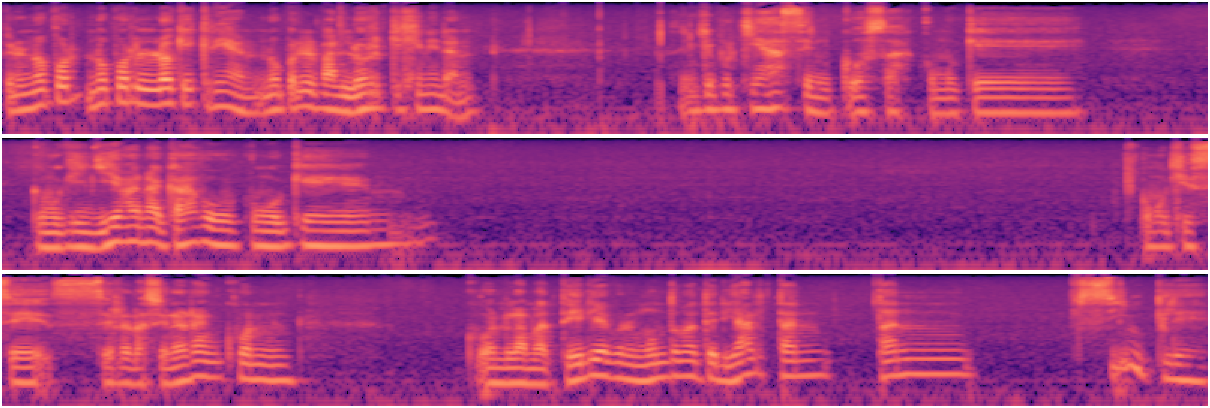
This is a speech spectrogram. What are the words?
pero no por, no por lo que crean, no por el valor que generan, sino que porque hacen cosas, como que, como que llevan a cabo, como que como que se, se relacionaran con, con la materia, con el mundo material tan, tan simple.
